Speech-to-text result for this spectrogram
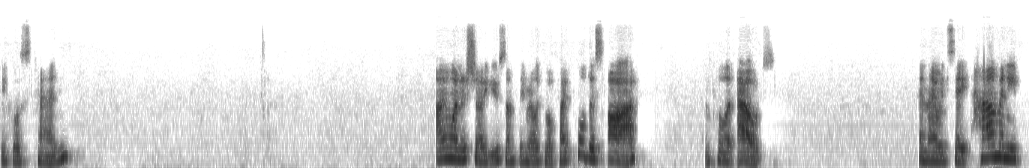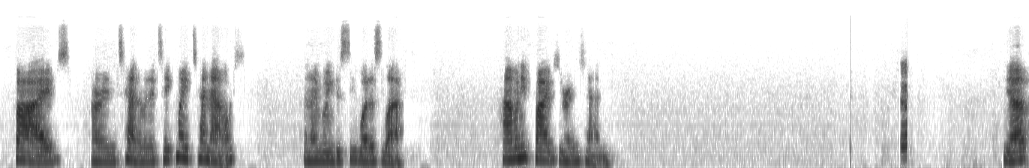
equals 10. I want to show you something really cool. If I pull this off and pull it out, and I would say, how many fives are in 10? I'm going to take my 10 out and I'm going to see what is left. How many fives are in 10? Yep.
